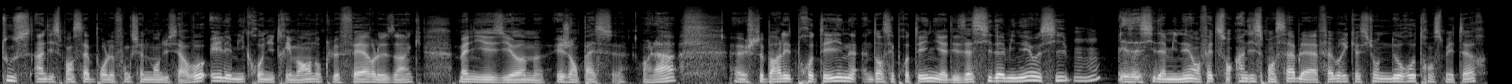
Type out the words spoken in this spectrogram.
tous indispensables pour le fonctionnement du cerveau et les micronutriments, donc le fer, le zinc, magnésium et j'en passe. Euh, voilà. Euh, je te parlais de protéines. Dans ces protéines, il y a des acides aminés aussi. Mhm. Les acides aminés, en fait, sont indispensables à la fabrication de neurotransmetteurs.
